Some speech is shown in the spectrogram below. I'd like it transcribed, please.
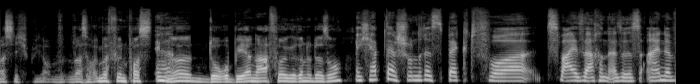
was ich, was auch immer für ein Posten, ja. ne? Doro Bär Nachfolgerin oder so? Ich habe da schon Respekt vor zwei Sachen. Also das eine,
